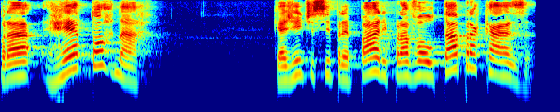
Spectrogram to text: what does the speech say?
para retornar, que a gente se prepare para voltar para casa.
